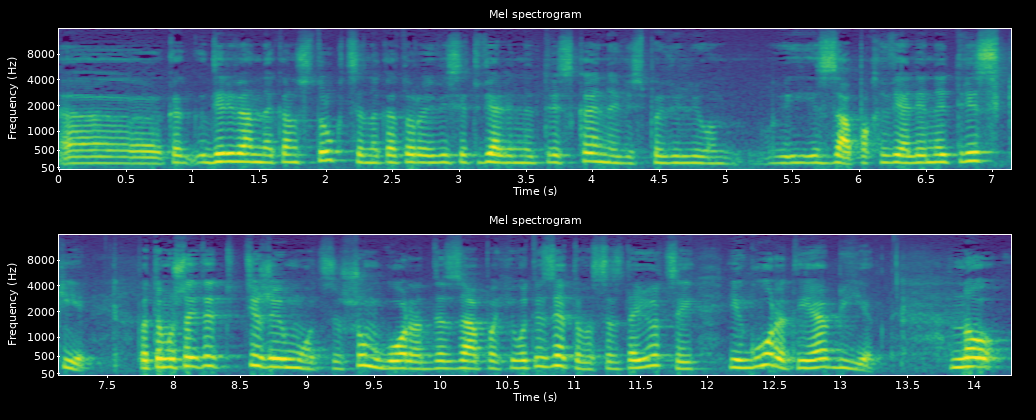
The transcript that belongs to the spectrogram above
Э, как деревянная конструкция, на которой висит вяленая треска и на весь павильон, и запах вяленой трески. Потому что это те же эмоции, шум города, запахи. Вот из этого создается и, и город, и объект. Но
